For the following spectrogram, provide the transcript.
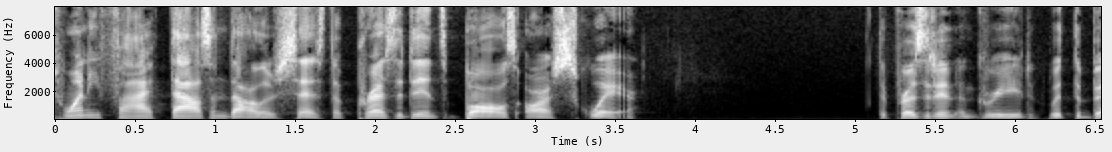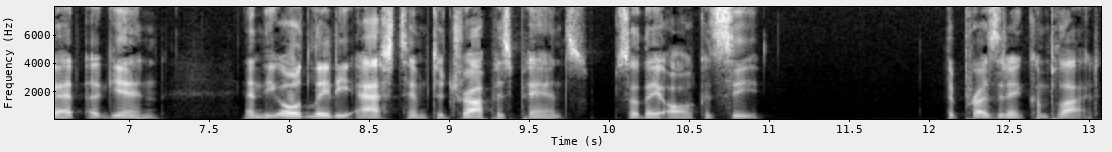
$25,000 says the president's balls are square. The president agreed with the bet again and the old lady asked him to drop his pants so they all could see. The president complied.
